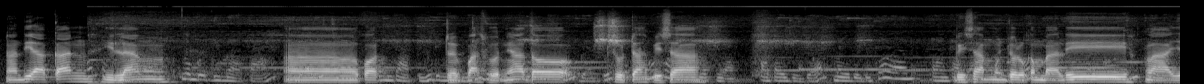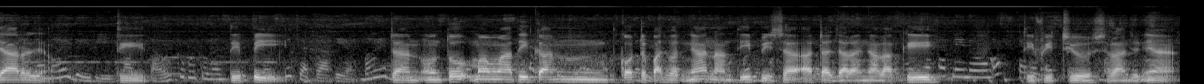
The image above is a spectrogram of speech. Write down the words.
Nanti akan hilang uh, kode passwordnya atau sudah bisa bisa muncul kembali layar di TV dan untuk mematikan kode passwordnya nanti bisa ada caranya lagi di video selanjutnya.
